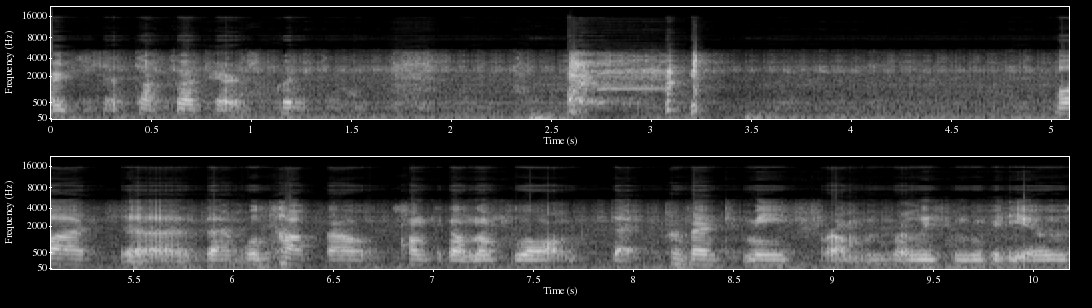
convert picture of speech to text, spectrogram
Sorry, just had to talk to my parents quick. but uh, that we'll talk about something on the vlog that prevented me from releasing videos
